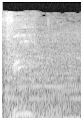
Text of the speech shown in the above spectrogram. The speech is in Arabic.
فيتو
